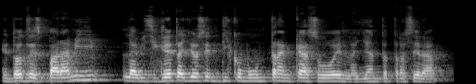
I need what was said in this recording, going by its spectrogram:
Entonces, para mí, la bicicleta yo sentí como un trancazo en la llanta trasera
